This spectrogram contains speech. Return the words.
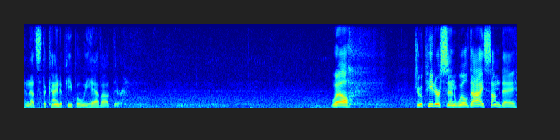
And that's the kind of people we have out there. Well, Drew Peterson will die someday,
